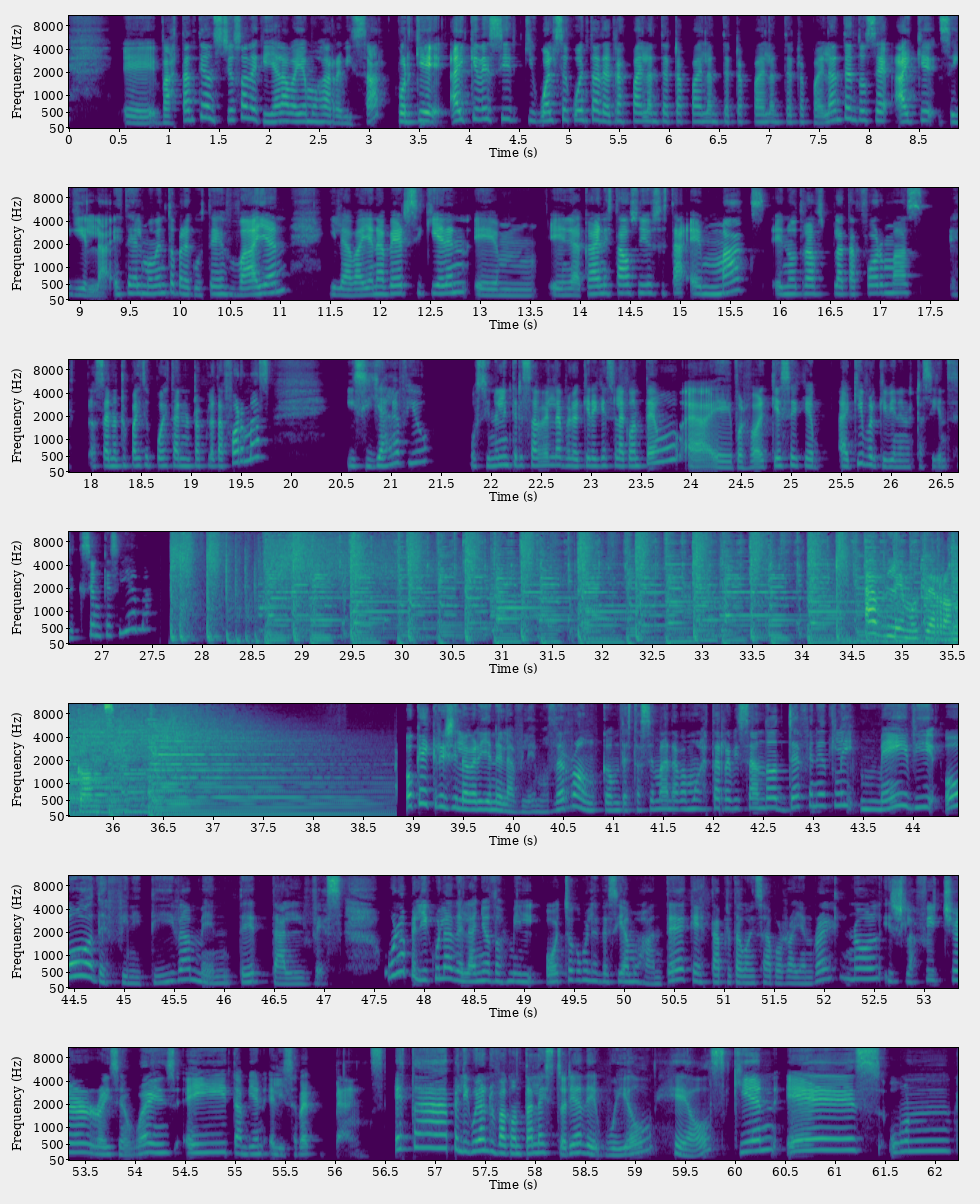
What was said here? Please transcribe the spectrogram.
eh, bastante ansiosa de que ya la vayamos a revisar, porque hay que decir que igual se cuenta de atrás para adelante, atrás para adelante, atrás para adelante, atrás para adelante, entonces hay que seguirla. Este es el momento para que ustedes vayan y la vayan a ver si quieren. Em, acá en Estados Unidos está en Max, en otras plataformas, o sea, en otros países puede estar en otras plataformas, y si ya la vio, o si no le interesa verla, pero quiere que se la contemos, ah, eh, por favor, quédese que aquí porque viene nuestra siguiente sección que se llama Hablemos de Roncom. Ok, Chris y Lover, y en el Hablemos de Roncom de esta semana vamos a estar revisando Definitely Maybe o Definitivamente Tal vez. Una película del año 2008, como les decíamos antes, que está protagonizada por Ryan Reynolds, Isla Fisher, Raisin Waynes y también Elizabeth Banks. Esta película nos va a contar la historia de Will Hills, quien es un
